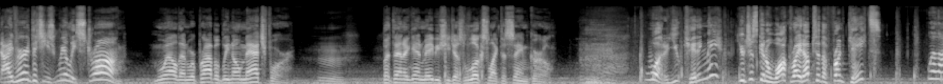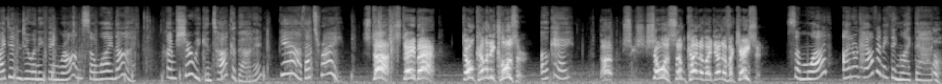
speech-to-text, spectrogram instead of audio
I've heard that she's really strong. Well, then we're probably no match for her. Hmm. But then again, maybe she just looks like the same girl. What, are you kidding me? You're just gonna walk right up to the front gates? Well, I didn't do anything wrong, so why not? I'm sure we can talk about it. Yeah, that's right. Stop! Stay back! Don't come any closer! Okay. Uh, sh show us some kind of identification! Some what? I don't have anything like that.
